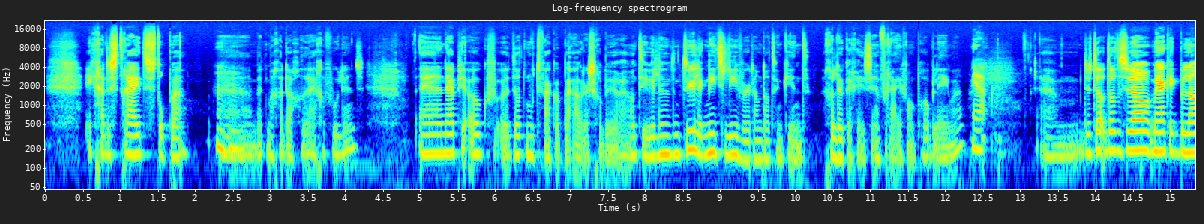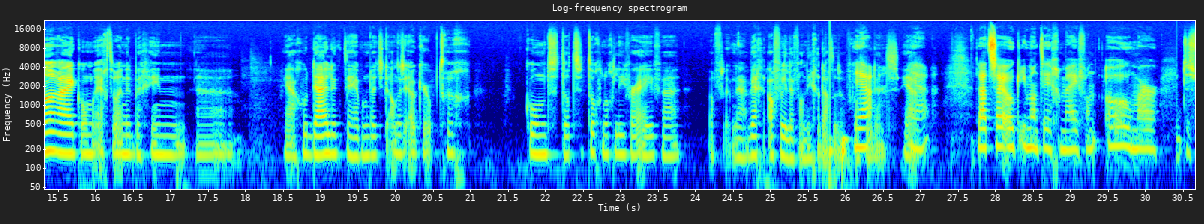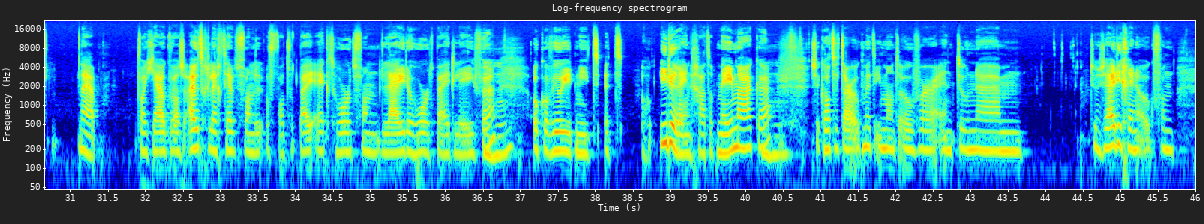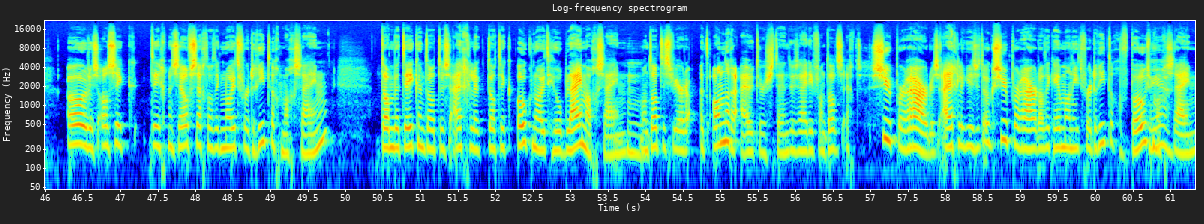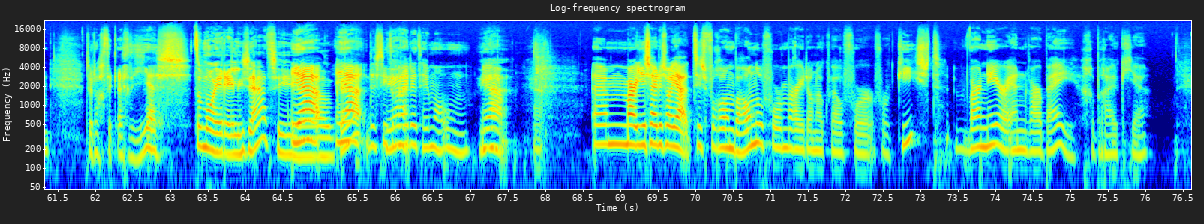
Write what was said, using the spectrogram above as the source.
Ik ga de strijd stoppen eh, Mhm. met mijn gedachten en gevoelens. En daar heb je ook, eh, dat moet vaak ook bij ouders gebeuren, want die willen natuurlijk niets liever dan dat hun kind gelukkig is en vrij van problemen. Ja. Ehm, dus dat, dat is wel, merk ik, belangrijk om echt wel in het begin ja, goed duidelijk te hebben, omdat je er anders elke keer op terugkomt dat ze toch nog liever even of, nou, weg af willen van die gedachten of Ja, gevoelens. Ja. Ja. Laat zei ook iemand tegen mij van, oh, maar dus, nou ja, wat jij ook wel eens uitgelegd hebt van, of wat bij ACT hoort, van lijden hoort bij het leven. Mhm, Ook al wil je het niet, het, iedereen gaat dat meemaken. mhm. Dus ik had het daar ook met iemand over. En toen, ehm, toen zei diegene ook van... Oh, dus als ik tegen mezelf zeg dat ik nooit verdrietig mag zijn... dan betekent dat dus eigenlijk dat ik ook nooit heel blij mag zijn. Hmm. Want dat is weer de- het andere uiterste. En toen zei hij van, dat is echt super raar. Dus eigenlijk is het ook super raar dat ik helemaal niet verdrietig of boos Ja. mag zijn. Toen dacht ik echt, yes. Wat een mooie realisatie Ja, ook, hè? ja, dus die Ja. draaide het helemaal om. Ja. ja. Ehm, maar je zei dus al, ja, het is vooral een behandelvorm waar je dan ook wel voor, voor kiest. Wanneer en waarbij gebruik je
